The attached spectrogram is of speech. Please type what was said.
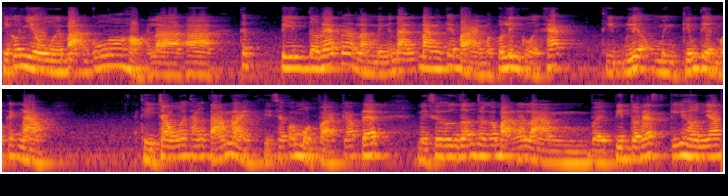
thì có nhiều người bạn cũng hỏi là à, cái Pinterest là mình đang đăng cái bài mà có link của người khác thì liệu mình kiếm tiền bằng cách nào? Thì trong cái tháng 8 này thì sẽ có một vài cái update. Mình sẽ hướng dẫn cho các bạn đã làm về Pinterest kỹ hơn nhé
